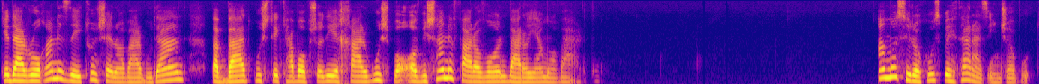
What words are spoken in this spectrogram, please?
که در روغن زیتون شناور بودند و بعد گوشت کباب شده خرگوش با آویشن فراوان برایم آورد. اما سیراکوس بهتر از اینجا بود.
